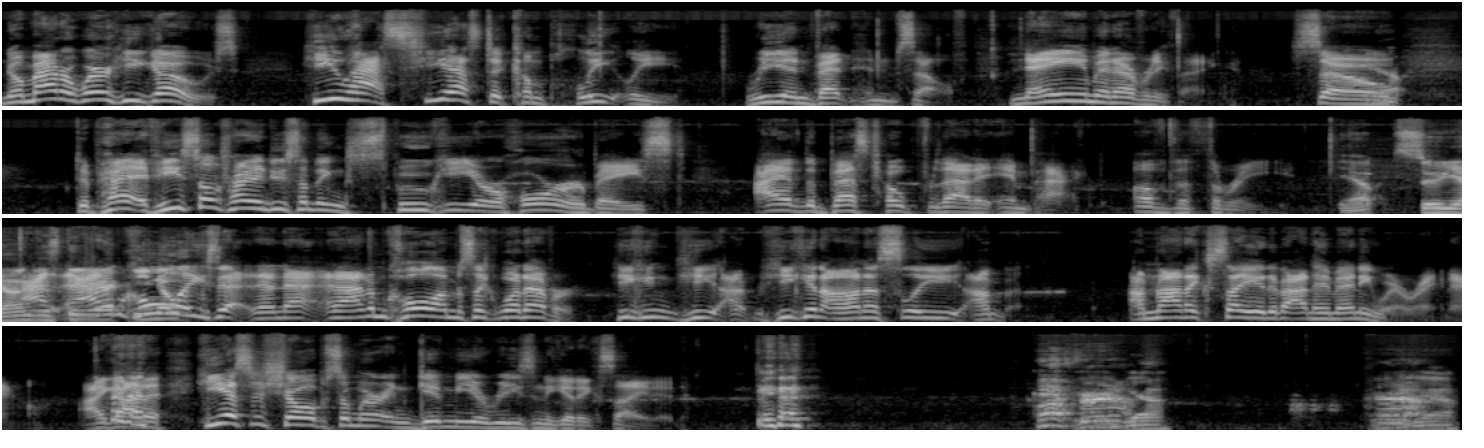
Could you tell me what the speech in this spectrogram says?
No matter where he goes, he has he has to completely reinvent himself, name and everything. So, yep. Depend if he's still trying to do something spooky or horror based. I have the best hope for that at Impact of the three. Yep, Su Yung. is the Adam Cole, you know, like said, and, and Adam Cole. I'm just like whatever. He can he uh, he can honestly. I'm I'm not excited about him anywhere right now. I gotta. he has to show up somewhere and give me a reason to get excited. Yeah, fair enough. Yeah. Fair enough. Yeah.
